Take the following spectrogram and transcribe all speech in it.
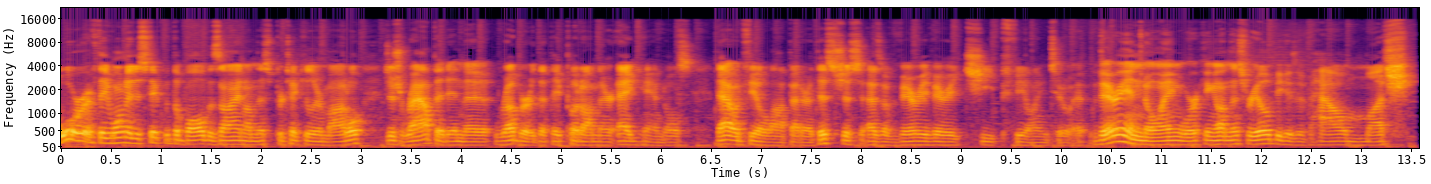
Or if they wanted to stick with the ball design on this particular model, just wrap it in the rubber that they put on their egg handles. That would feel a lot better. This just has a very, very cheap feeling to it. Very annoying working on this reel because of how much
